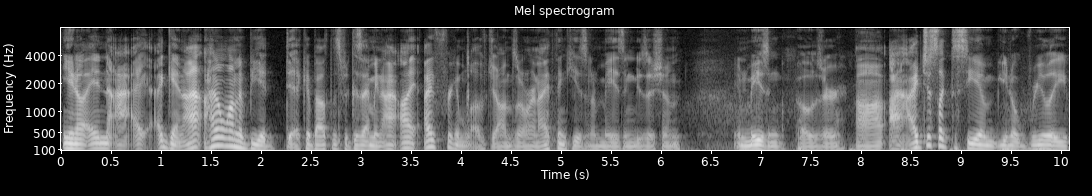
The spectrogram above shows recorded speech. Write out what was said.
you know, and I again, I, I don't want to be a dick about this because I mean, I, I, I freaking love John Zorn. I think he's an amazing musician, amazing composer. Uh, I I just like to see him, you know, really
